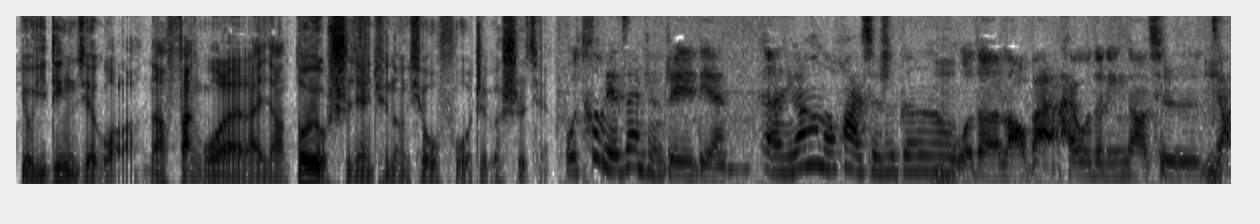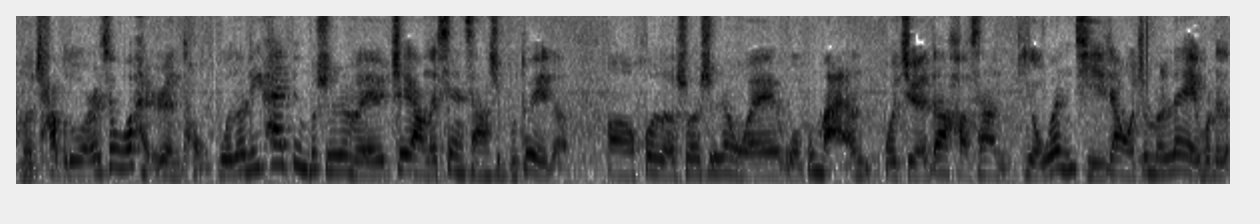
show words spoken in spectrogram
有一定结果了，那反过来来讲，都有时间去能修复这个事情。我特别赞成这一点。呃，你刚刚的话其实跟我的老板还有我的领导其实讲的差不多，而且我很认同。我的离开并不是认为这样的现象是不对的，呃，或者说是认为我不满，我觉得好像有问题让我这么累，或者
